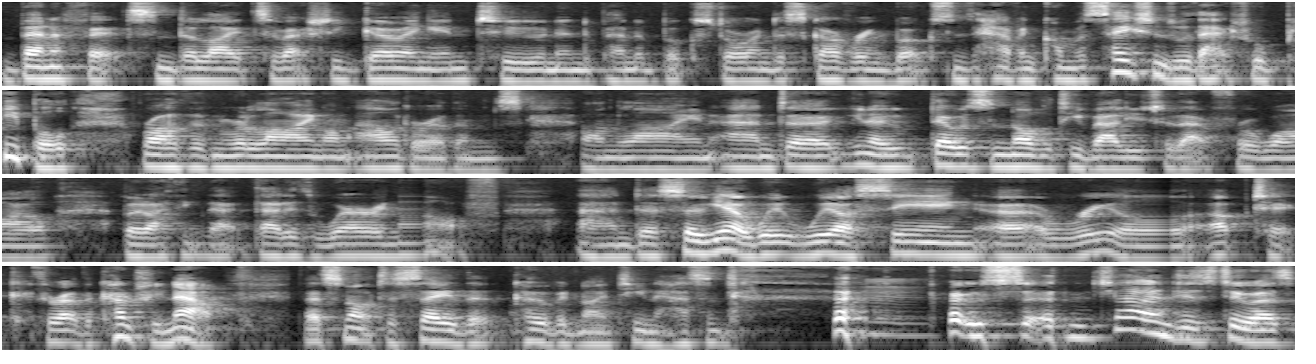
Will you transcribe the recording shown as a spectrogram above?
benefits and delights of actually going into an independent bookstore and discovering books and having conversations with actual people rather than relying on algorithms online. And, uh, you know, there was a novelty value to that for a while, but I think that that is wearing off. And uh, so, yeah, we, we are seeing a, a, real uptick throughout the country. Now, that's not to say that COVID 19 hasn't mm. posed certain challenges to us.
